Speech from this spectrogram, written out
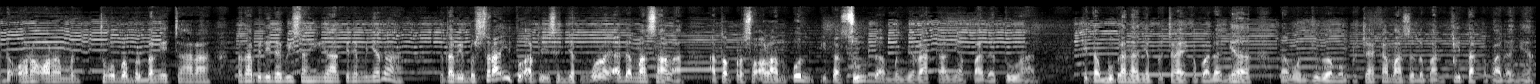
Ada orang-orang mencoba berbagai cara tetapi tidak bisa hingga akhirnya menyerah. Tetapi berserah itu artinya sejak mulai ada masalah atau persoalan pun kita sudah menyerahkannya pada Tuhan. Kita bukan hanya percaya kepadanya, namun juga mempercayakan masa depan kita kepadanya.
